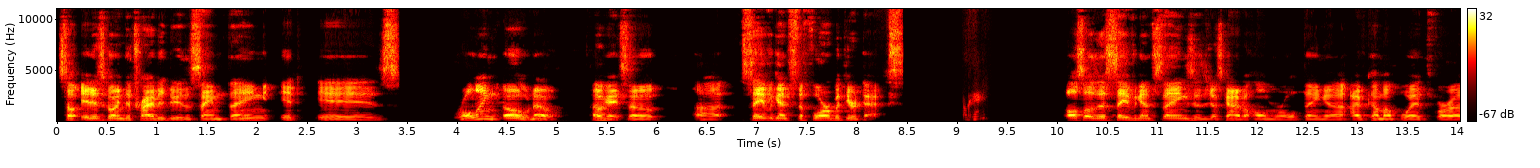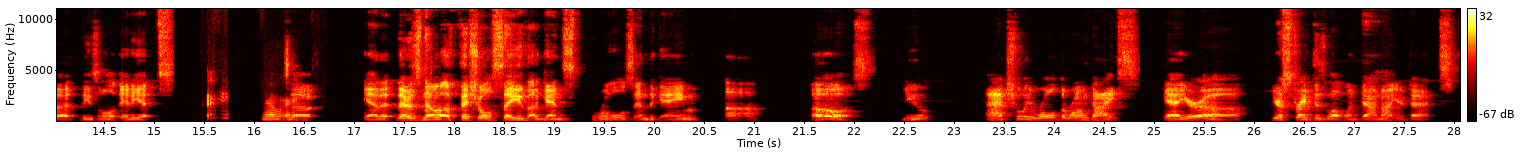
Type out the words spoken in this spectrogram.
so it is going to try to do the same thing. It is rolling. Oh no. Okay, so uh save against the four with your dex. Okay. Also, this save against things is just kind of a home rule thing uh, I've come up with for uh, these little idiots. Okay. No worries. So, yeah, th- there's no official save against rules in the game. Uh, oh, you actually rolled the wrong dice. Yeah, you're uh, your strength is what went down, not your dex.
